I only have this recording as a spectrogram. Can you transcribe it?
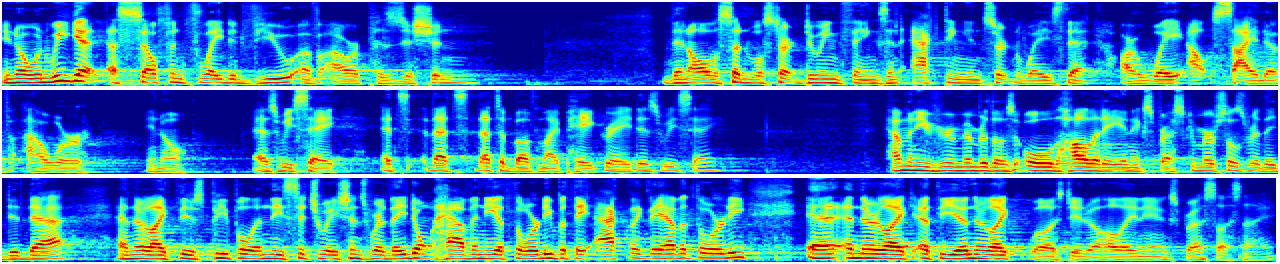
You know, when we get a self inflated view of our position, then all of a sudden we'll start doing things and acting in certain ways that are way outside of our, you know, as we say, it's, that's, that's above my pay grade, as we say. How many of you remember those old Holiday Inn Express commercials where they did that? And they're like, there's people in these situations where they don't have any authority, but they act like they have authority. And, and they're like, at the end, they're like, well, I stayed at Holiday Inn Express last night.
